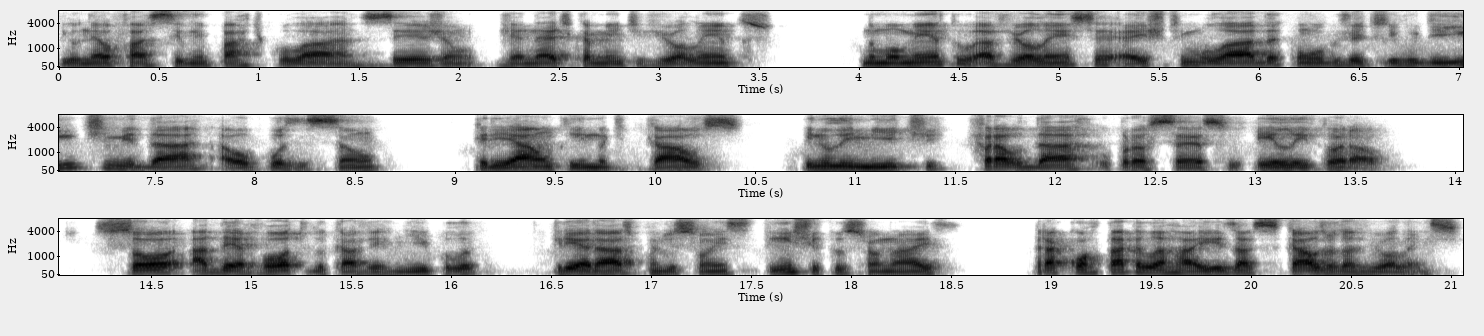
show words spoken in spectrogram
e o neofascismo em particular sejam geneticamente violentos, no momento a violência é estimulada com o objetivo de intimidar a oposição, criar um clima de caos e, no limite, fraudar o processo eleitoral. Só a derrota do cavernícola criará as condições institucionais para cortar pela raiz as causas da violência.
